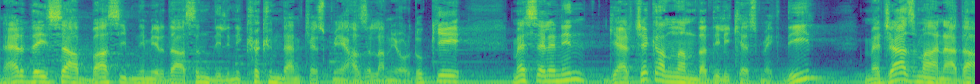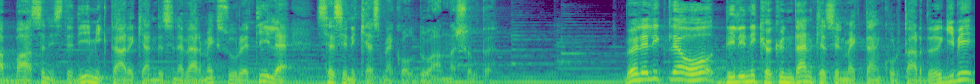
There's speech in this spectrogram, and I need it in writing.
neredeyse Abbas İbni Mirdas'ın dilini kökünden kesmeye hazırlanıyordu ki meselenin gerçek anlamda dili kesmek değil, mecaz manada Abbas'ın istediği miktarı kendisine vermek suretiyle sesini kesmek olduğu anlaşıldı. Böylelikle o dilini kökünden kesilmekten kurtardığı gibi,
